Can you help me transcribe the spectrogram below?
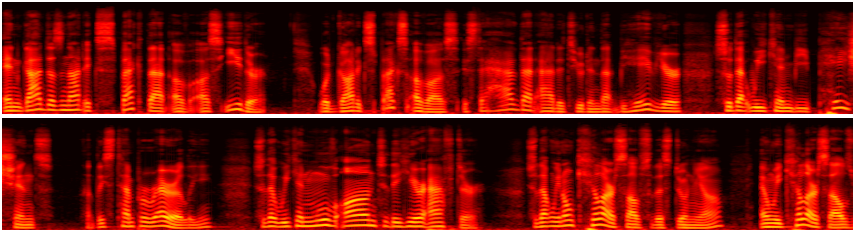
And God does not expect that of us either. What God expects of us is to have that attitude and that behavior so that we can be patient, at least temporarily, so that we can move on to the hereafter, so that we don't kill ourselves for this dunya and we kill ourselves,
